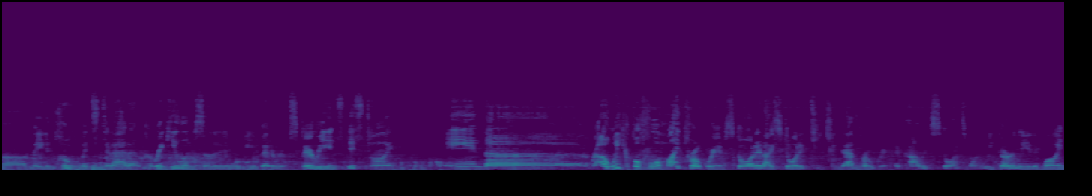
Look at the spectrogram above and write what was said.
Uh, made improvements to that uh, curriculum so that it will be a better experience this time. And uh, a week before my program started, I started teaching that program. The college starts one week earlier than mine.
